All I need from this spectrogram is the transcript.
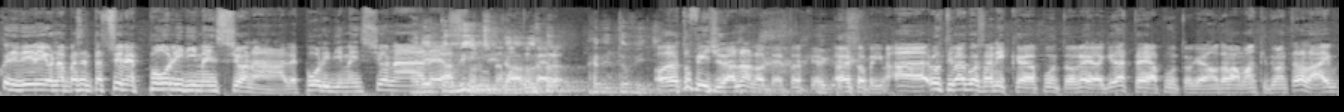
Quindi direi una presentazione polidimensionale, polidimensionale Hai detto assoluta, molto bello. Hai detto digital. Ho detto digital, no, l'ho detto, okay. ho detto prima. Uh, l'ultima cosa Rick, appunto, che la chiedo a te, appunto, che notavamo anche durante la live,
